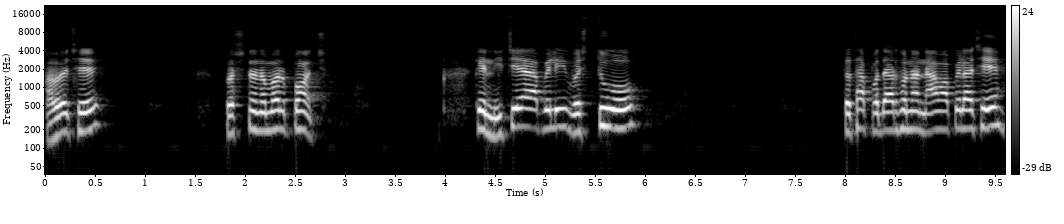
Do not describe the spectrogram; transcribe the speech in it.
હવે છે પ્રશ્ન નંબર પાંચ. કે નીચે આપેલી વસ્તુઓ તથા પદાર્થોના નામ આપેલા છે.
